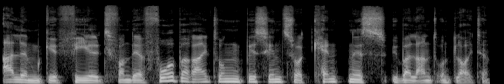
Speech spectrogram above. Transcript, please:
allem gefehlt, von der Vorbereitung bis hin zur Kenntnis über Land und Leute.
